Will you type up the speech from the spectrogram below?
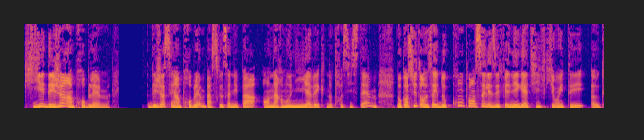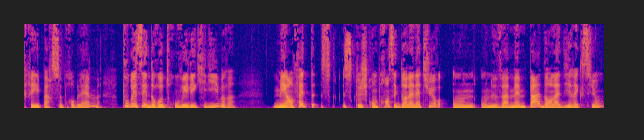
qui est déjà un problème déjà, c'est un problème parce que ça n'est pas en harmonie avec notre système. Donc ensuite, on essaye de compenser les effets négatifs qui ont été euh, créés par ce problème pour essayer de retrouver l'équilibre. Mais en fait, ce que je comprends, c'est que dans la nature, on, ne va même pas dans la direction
